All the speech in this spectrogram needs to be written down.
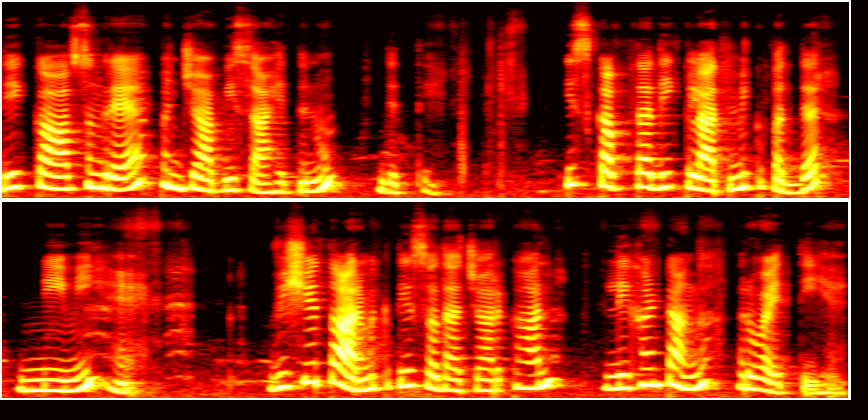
ਦੇ ਕਾਵ ਸੰਗ੍ਰਹਿ ਪੰਜਾਬੀ ਸਾਹਿਤ ਨੂੰ ਦਿੱਤੇ। ਇਸ ਕਵਿਤਾ ਦੀ ਕਲਾਤਮਿਕ ਪੱਧਰ ਨੀਵੀਂ ਹੈ। ਵਿਸ਼ੇ ਧਾਰਮਿਕ ਤੇ ਸਦਾਚਾਰਕ ਹਨ, ਲਿਖਣ ਢੰਗ ਰਵਾਇਤੀ ਹੈ।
